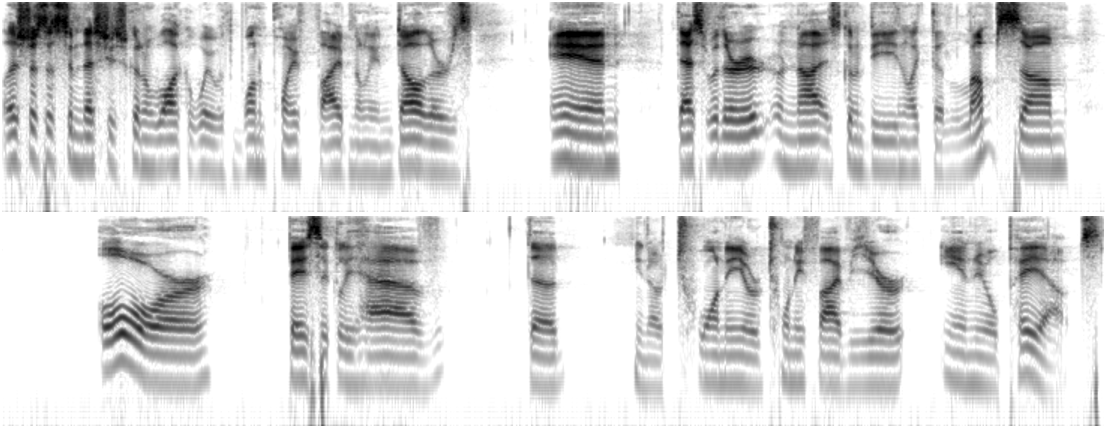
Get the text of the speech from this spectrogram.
let's just assume that she's going to walk away with 1.5 million dollars and that's whether or not it's going to be like the lump sum or basically have the you know 20 or 25 year annual payouts.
